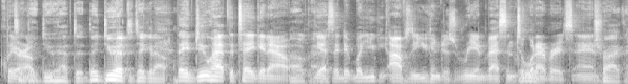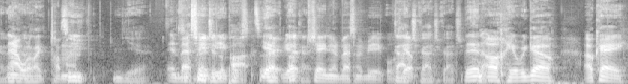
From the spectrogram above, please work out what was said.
clear So they do have to. They do have to take it out. They do have to take it out. Okay. Yes, they do. But you can obviously you can just reinvest into whatever it's in. Tracking. Now okay. we're like talking So about you- yeah, investment changing the vehicles. pots. Yeah, Right, yeah, okay. changing investment vehicles. Gotcha, Yep. gotcha, gotcha. Then Cool. oh, here we go. Okay,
